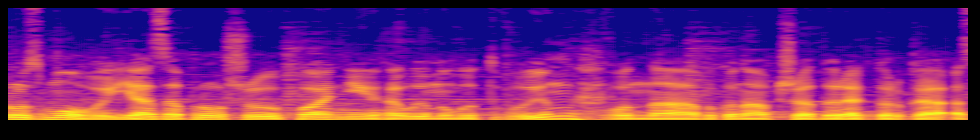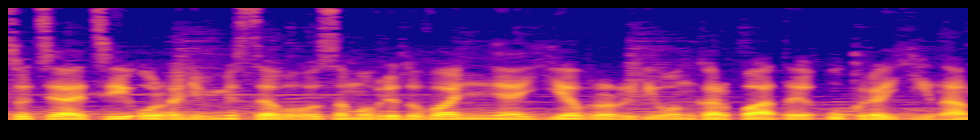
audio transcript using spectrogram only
розмови я запрошую пані Галину Литвин. Вона виконавча директорка Асоціації органів місцевого самоврядування Єврорегіон Карпати Україна.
